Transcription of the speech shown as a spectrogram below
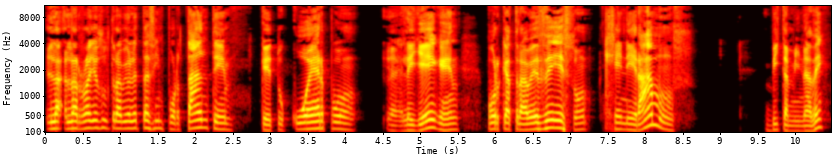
la, las rayos ultravioleta es importante que tu cuerpo eh, le lleguen, porque a través de eso generamos vitamina D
